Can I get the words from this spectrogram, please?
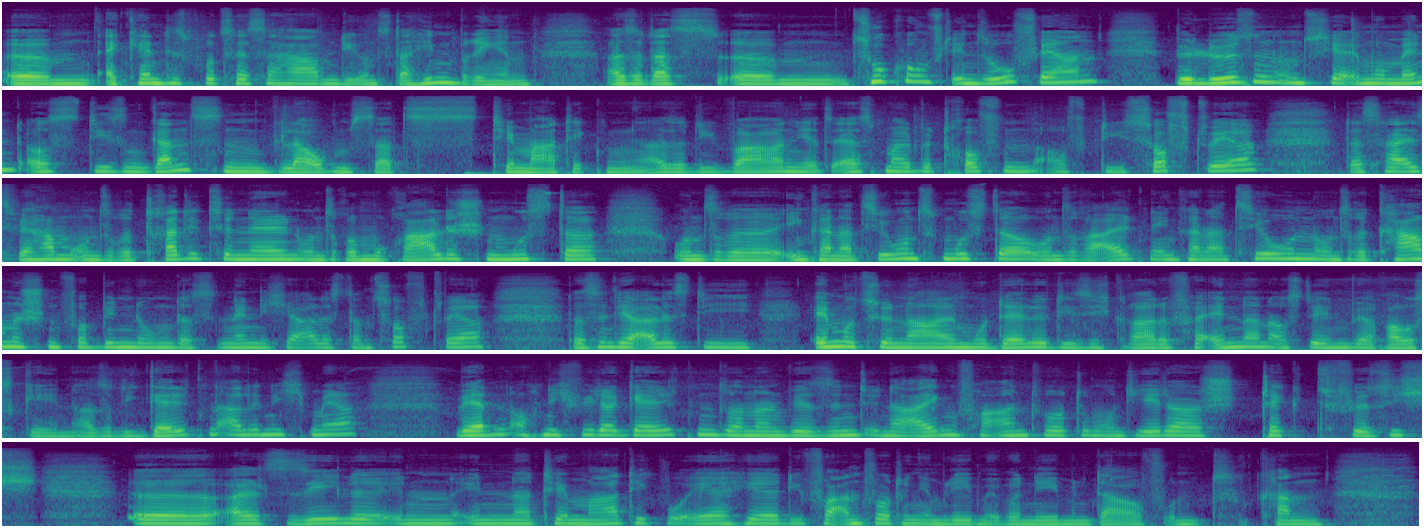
ähm, Erkenntnisprozesse haben, die uns dahin bringen. Also das ähm, Zukunft insofern, wir lösen uns ja im Moment aus diesen ganzen Glaubenssatzthematiken. Also die waren jetzt erstmal betroffen auf die Software. Das heißt, wir haben unsere traditionellen, unsere moralischen Muster, unsere Inkarnationsmuster, unsere alten Inkarnationen, unsere karmischen Verbindungen, das nenne ich ja alles dann Software. Das sind ja alles die emotionalen Modelle, die sich gerade verändern, aus denen wir rausgehen. Also die gelten alle nicht mehr, werden auch nicht wieder gelten, sondern wir sind in der Eigenverantwortung und jeder steckt für sich äh, als Seele in, in einer Thematik, wo er her die Verantwortung im Leben übernehmen darf und kann.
